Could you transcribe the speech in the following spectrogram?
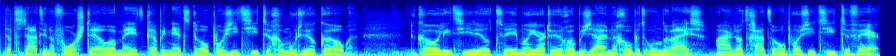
Dat staat in een voorstel waarmee het kabinet de oppositie tegemoet wil komen. De coalitie wil 2 miljard euro bezuinigen op het onderwijs, maar dat gaat de oppositie te ver.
